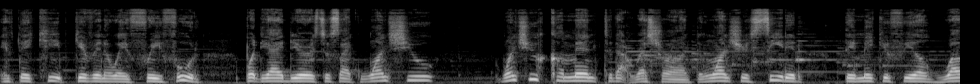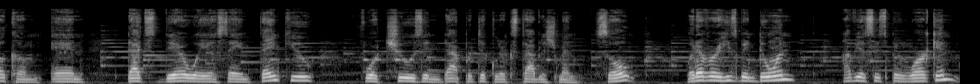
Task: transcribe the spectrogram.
if they keep giving away free food? But the idea is just like once you once you come into that restaurant and once you're seated, they make you feel welcome and that's their way of saying thank you for choosing that particular establishment. So whatever he's been doing, obviously it's been working.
